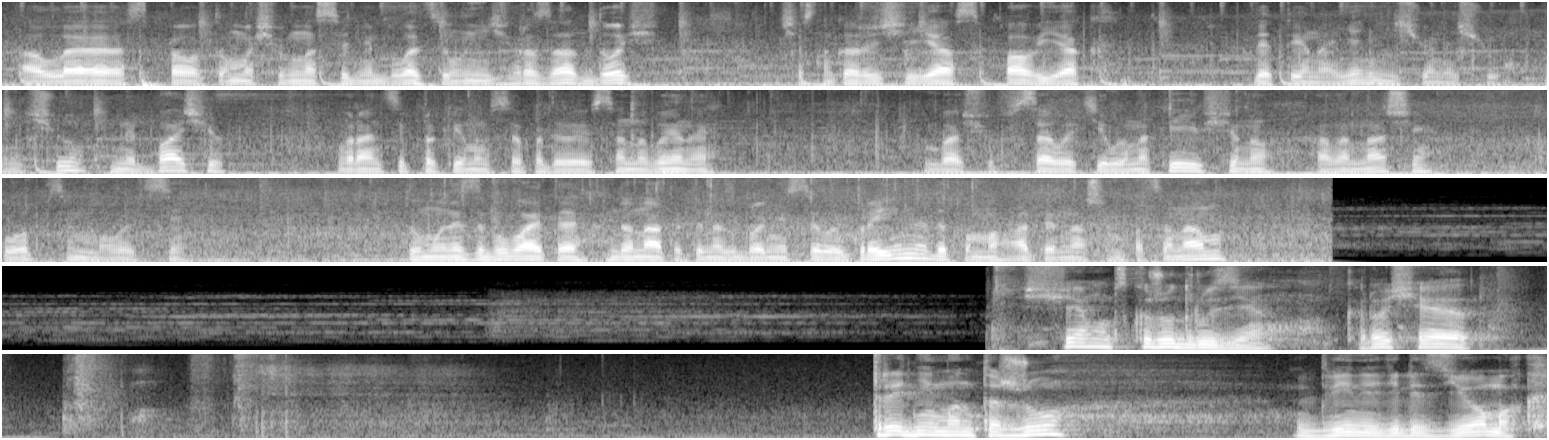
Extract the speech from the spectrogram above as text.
Але справа в тому, що в нас сьогодні була цілу ніч гроза, дощ. Чесно кажучи, я спав як дитина. Я нічого не чув. Не чув, не бачив. Вранці прокинувся, подивився новини. Бачу, все летіло на Київщину, але наші хлопці молодці. Тому не забувайте донатити на Збройні Сили України, допомагати нашим пацанам. Що я вам скажу, друзі? Коротше, три дні монтажу, дві неділі зйомок.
